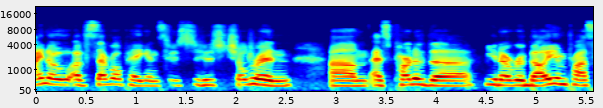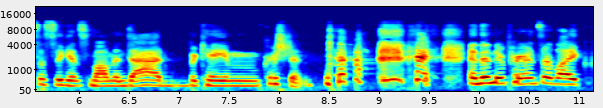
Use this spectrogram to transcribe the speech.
i know of several pagans whose whose children um, as part of the you know rebellion process against mom and dad became christian. And then their parents are like,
